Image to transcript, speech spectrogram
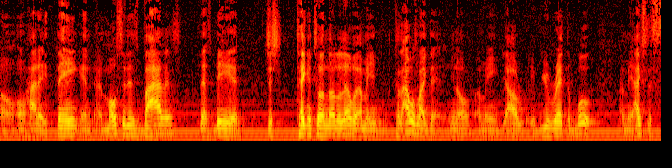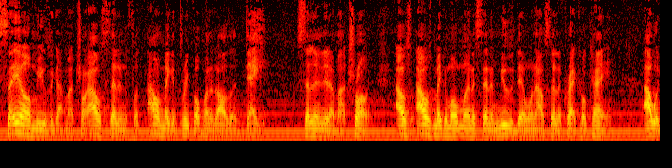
on, on how they think, and, and most of this violence that's being just taken to another level. I mean, because I was like that, you know. I mean, y'all, if you read the book, I mean, I used to sell music out my trunk. I was selling it for, I was making three, four hundred dollars a day selling it at my trunk. I was, I was making more money selling music than when I was selling crack cocaine. I would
